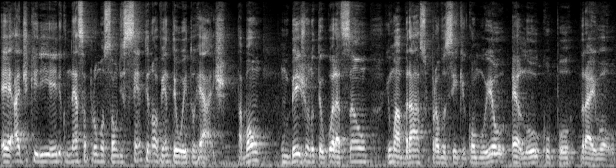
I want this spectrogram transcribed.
é, adquirir ele nessa promoção de 198 reais, tá bom? Um beijo no teu coração e um abraço para você que, como eu, é louco por drywall.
